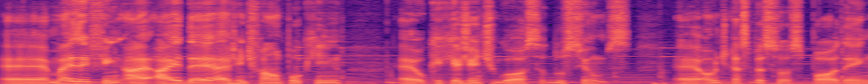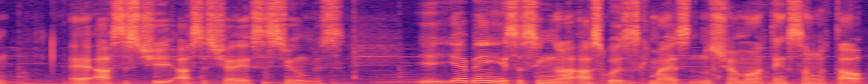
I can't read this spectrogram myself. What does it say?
É, mas enfim, a, a, ideia é a gente falar um pouquinho é, o que, que a gente gosta dos filmes, é, onde que as pessoas podem é, assistir, assistir a esses filmes. E, e, é bem isso, assim, as coisas que mais nos chamam a atenção e tal.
